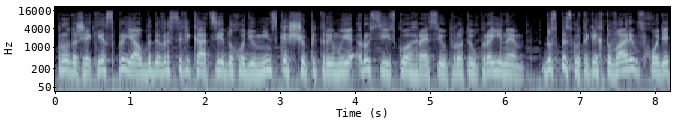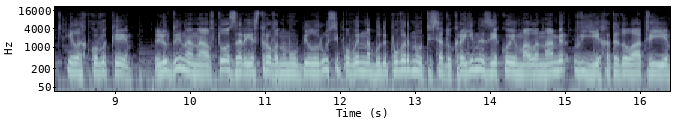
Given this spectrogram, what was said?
продаж яких сприяв би диверсифікації доходів мінська, що підтримує російську агресію проти України. До списку таких товарів входять і легковики. Людина на авто, зареєстрованому в Білорусі, повинна буде повернутися до країни, з якої мала намір в'їхати до Латвії.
